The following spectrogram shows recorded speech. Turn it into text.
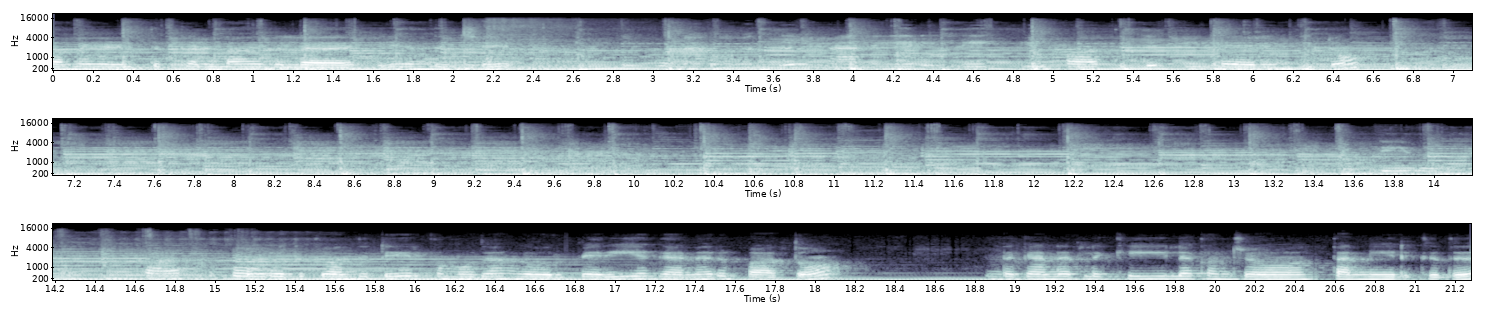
தமிழ் எழுத்துக்கள்லாம் இதில் இருந்துச்சு. இப்போ நாங்கள் வந்து மேலே ஏறி லேக் பார்த்துட்டு கீழே இறங்கிட்டோம். அப்படியே வந்து காசு போகிறதுக்கு வந்துகிட்டே இருக்கும்போது அங்கே ஒரு பெரிய கிணறு பார்த்தோம். இந்த கிணறுல கீழே கொஞ்சம் தண்ணி இருக்குது.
